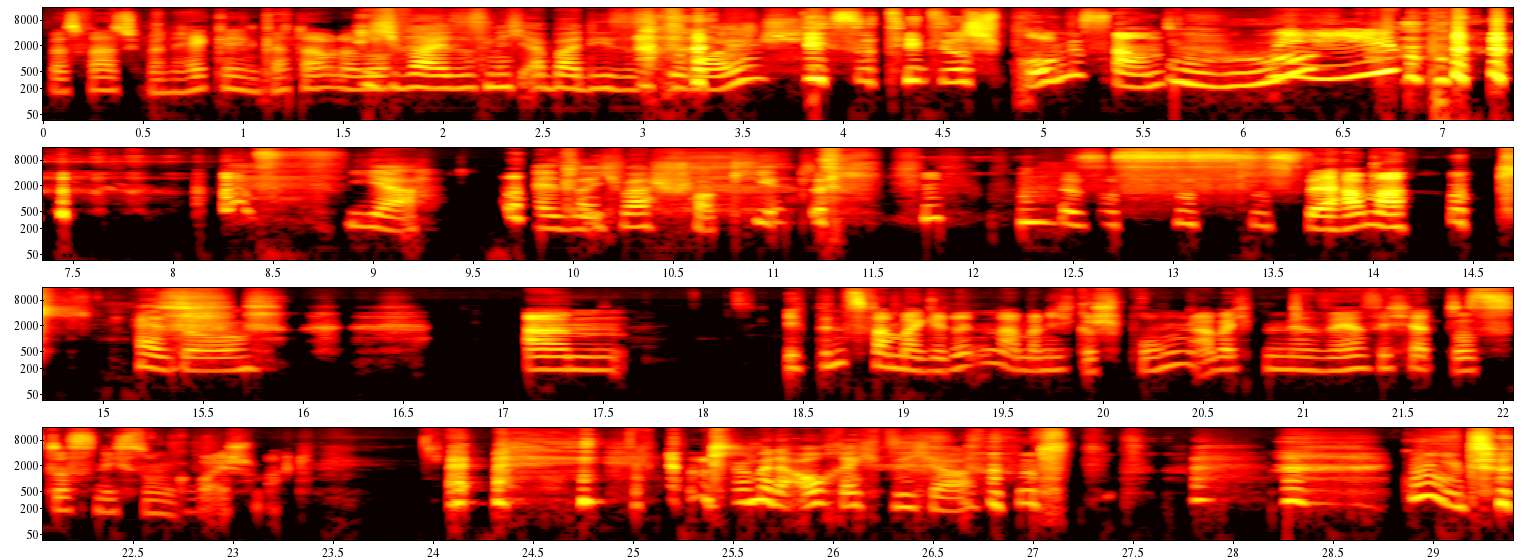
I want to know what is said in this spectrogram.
was war es, über eine Hecke, ein Gatter oder so? Ich weiß es nicht, aber dieses Geräusch. Diese, diese Sprungsound. Uh, ja. Also ich war schockiert. Das ist, das ist der Hammer. Also, Ähm, ich bin zwar mal geritten, aber nicht gesprungen, aber ich bin mir sehr sicher, dass das nicht so ein Geräusch macht. ich bin mir da auch recht sicher. Gut.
